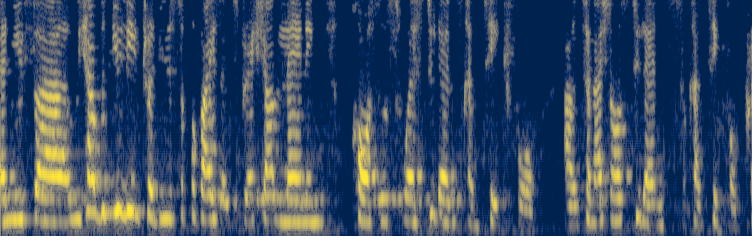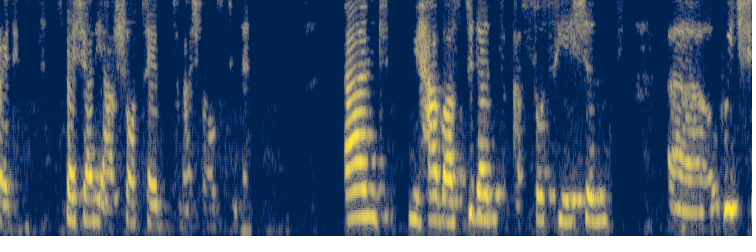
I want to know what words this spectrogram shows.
And if uh, we have newly introduced supervised experiential learning courses where students can take for our international students can take for credits, especially our short-term international students. And we have our students associations, uh, which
